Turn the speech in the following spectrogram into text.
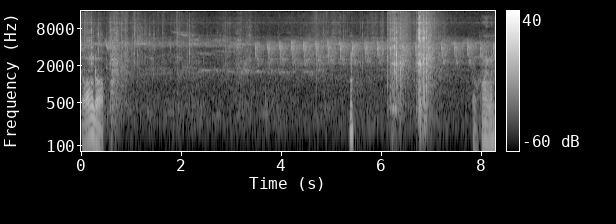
สองดอก ดอกน้อยมัน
